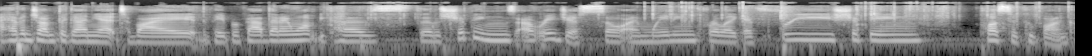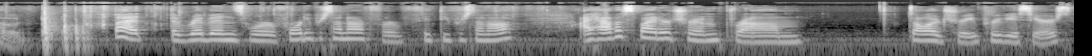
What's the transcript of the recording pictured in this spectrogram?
I haven't jumped the gun yet to buy the paper pad that I want because the shipping's outrageous. So I'm waiting for like a free shipping plus a coupon code. But the ribbons were 40% off or 50% off. I have a spider trim from Dollar Tree previous years,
